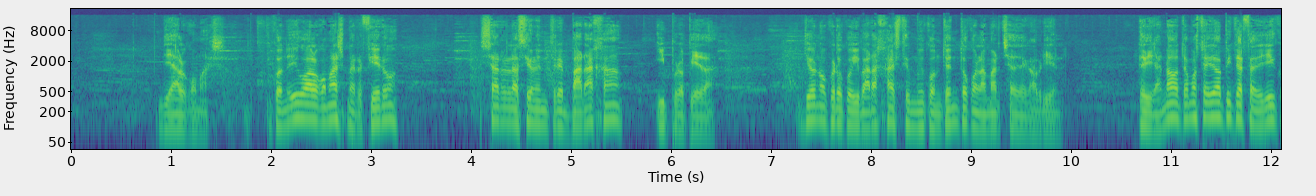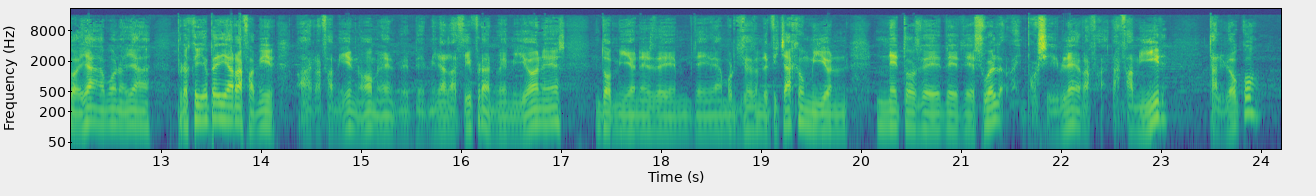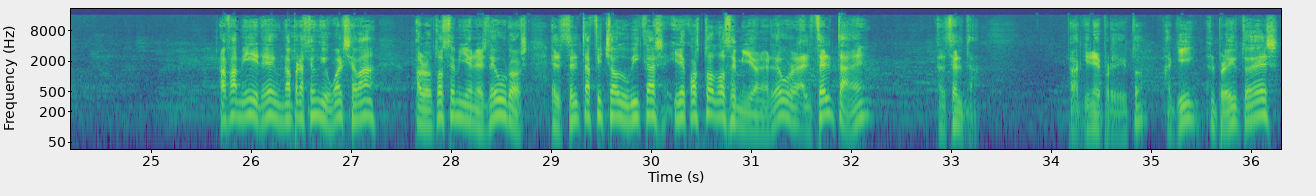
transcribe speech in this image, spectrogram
de algo más. Y cuando digo algo más me refiero a esa relación entre Baraja y propiedad. Yo no creo que hoy Baraja esté muy contento con la marcha de Gabriel Te dirán, no, te hemos traído a Peter Federico, ya, bueno, ya. Pero es que yo pedí a Rafa Mir. A Rafa Mir, no, hombre, mira la cifra, 9 millones, 2 millones de, amortización de fichaje, un millón netos de, sueldo. Imposible, Rafa, Rafa Mir, ¿estás loco? Rafa Mir, ¿eh? una operación que igual se va a los 12 millones de euros. El Celta fichado a Ubicas y le costó 12 millones de euros. El Celta, ¿eh? El Celta. Aquí no hay proyecto. Aquí el proyecto es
